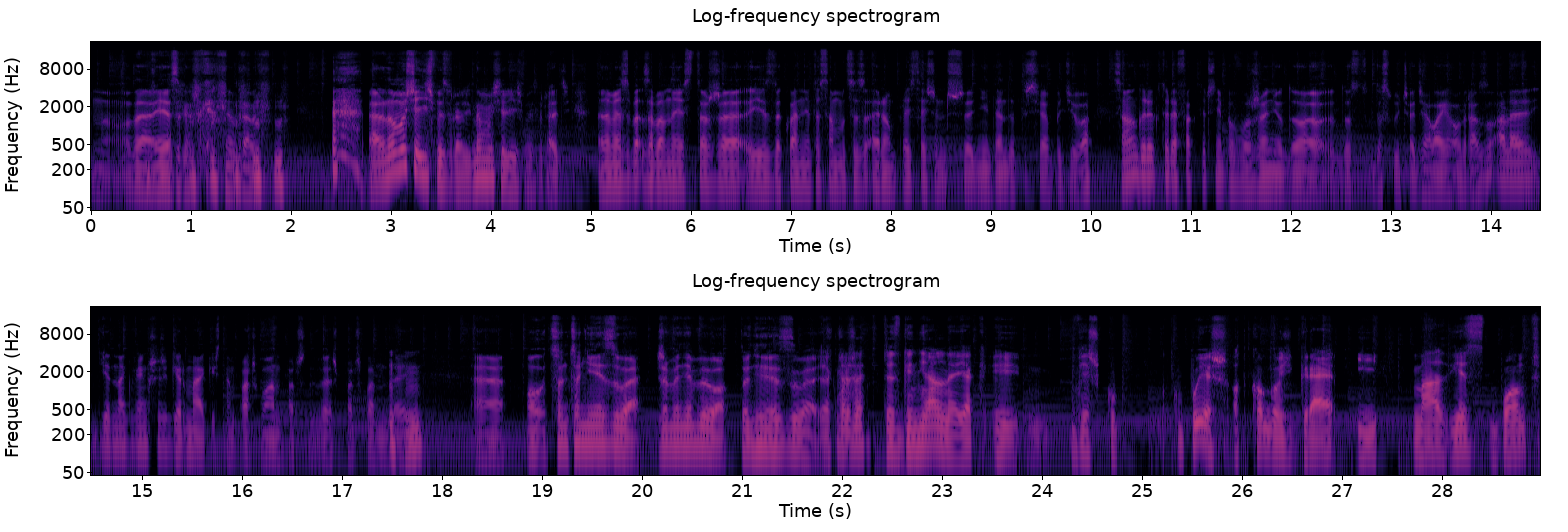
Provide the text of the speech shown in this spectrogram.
No, da, jest gorzka, naprawdę. Ale no musieliśmy sprawdzić, no musieliśmy sprawdzić. Natomiast ba- zabawne jest to, że jest dokładnie to samo, co z erą PlayStation 3, Nintendo też się obudziło. Są gry, które faktycznie po włożeniu do, do, do Switcha działają od razu, ale jednak większość gier ma jakiś tam patch one, patch, wiesz, patch one day. Mhm. E, o, co, co nie jest złe, żeby nie było, to nie jest złe. Jak Szczerze, to jest genialne, jak y, wiesz, kup, kupujesz od kogoś grę i ma, jest błąd,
